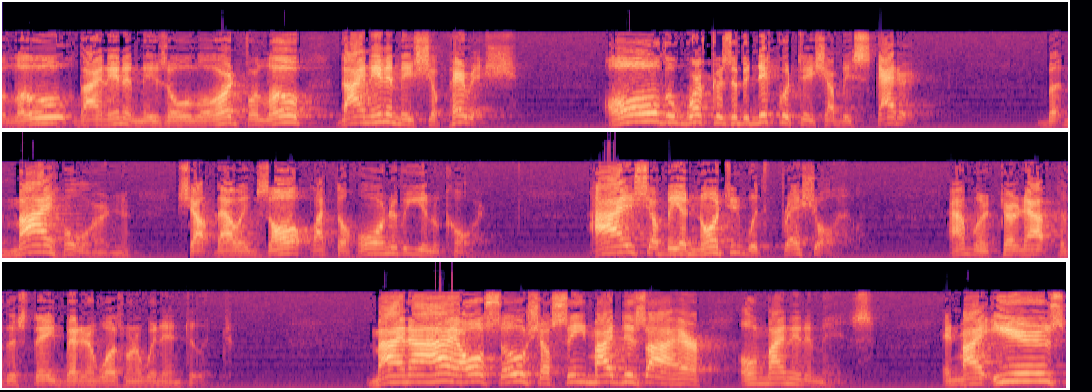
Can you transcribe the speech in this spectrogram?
For lo, thine enemies, O Lord, for lo, thine enemies shall perish. All the workers of iniquity shall be scattered. But my horn shalt thou exalt like the horn of a unicorn. I shall be anointed with fresh oil. I'm going to turn out to this day better than it was when I went into it. Mine eye also shall see my desire on mine enemies, and my ears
